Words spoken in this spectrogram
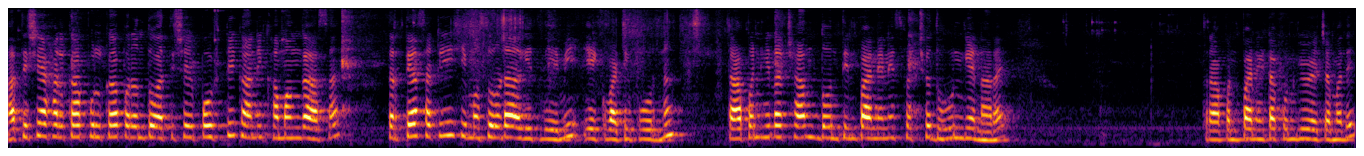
अतिशय हलका फुलका परंतु अतिशय पौष्टिक आणि खमंग असा. तर त्यासाठी ही मसूर डाळ घेतली आहे मी एक वाटी पूर्ण. तर आपण हिला छान दोन तीन पाण्याने स्वच्छ धुवून घेणार आहे. तर आपण पाणी टाकून घेऊ याच्यामध्ये.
